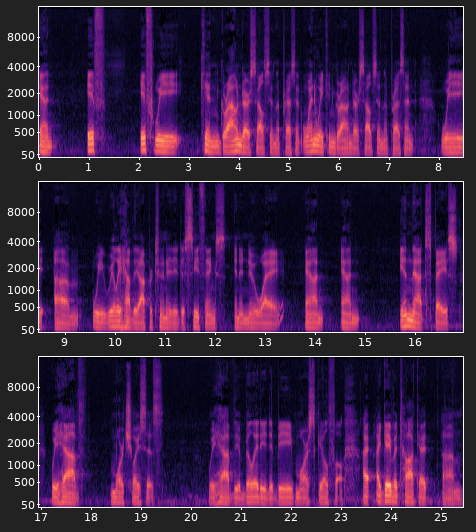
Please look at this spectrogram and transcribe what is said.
and if if we can ground ourselves in the present, when we can ground ourselves in the present, we um, we really have the opportunity to see things in a new way, and and in that space, we have more choices. We have the ability to be more skillful. I, I gave a talk at um,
